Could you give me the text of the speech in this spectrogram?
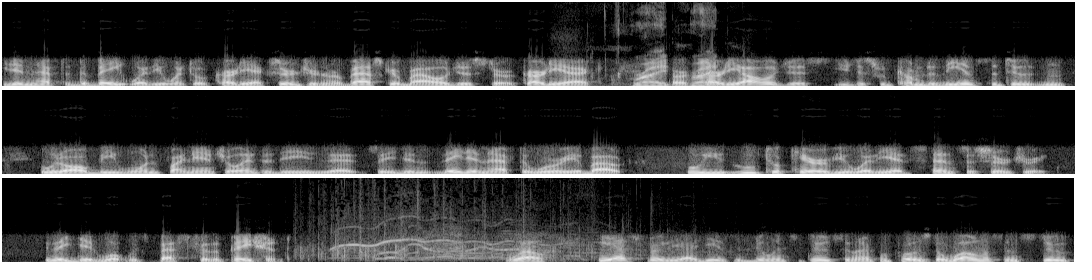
you didn't have to debate whether you went to a cardiac surgeon or a vascular biologist or a cardiac right, or a right. cardiologist. You just would come to the institute and it would all be one financial entity that so you didn't they didn't have to worry about who you, who took care of you whether you had stents or surgery. They did what was best for the patient. Well, he asked for the ideas of new institutes, and I proposed a wellness institute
